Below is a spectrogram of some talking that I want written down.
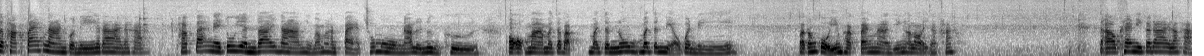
จะพักแป้งนานกว่านี้ก็ได้นะคะ พักแป้งในตู้เย็นได้นานถึงประมาณ 8 ชั่วโมงนะ หรือ 1 คืนเอาออกมามันจะแบบมันจะนุ่มมันจะเหนียวกว่านี้ปลาต้องโกยิ่งพักแป้งนานยิ่งอร่อยนะคะ แต่เอาแค่นี้ก็ได้แล้วค่ะ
